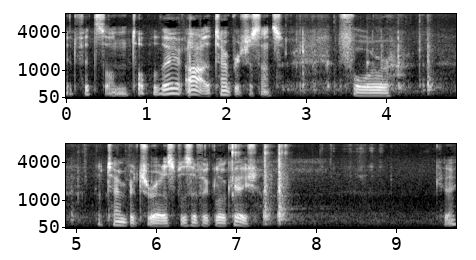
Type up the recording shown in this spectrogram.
it fits on top of there. Ah, the temperature sensor for the temperature at a specific location. Okay.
